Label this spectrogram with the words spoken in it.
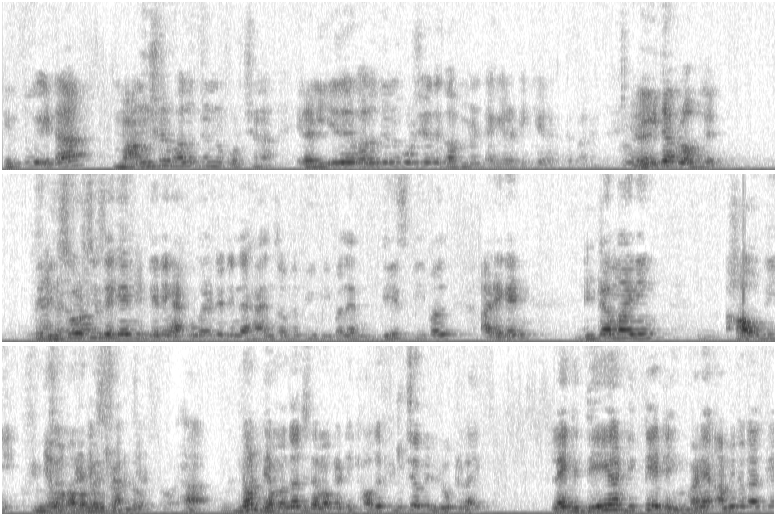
কিন্তু এটা মানুষের ভালোর জন্য করছে না। এরা নিজেদের ভালোর জন্য করছে যাতে গভর্নমেন্টটাকে এরা টিকিয়ে রাখতে পারে। এইটা problem The resource is again getting accumulated in the hands of the few people and these people are again determining how the future government should look. Huh. not demo that's democratic how the future will look like. Like they are dictating. মানে আমি তোকে আজকে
